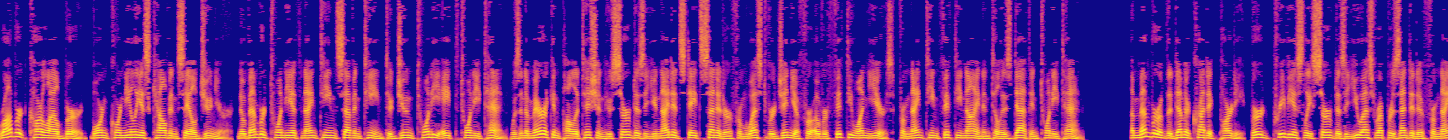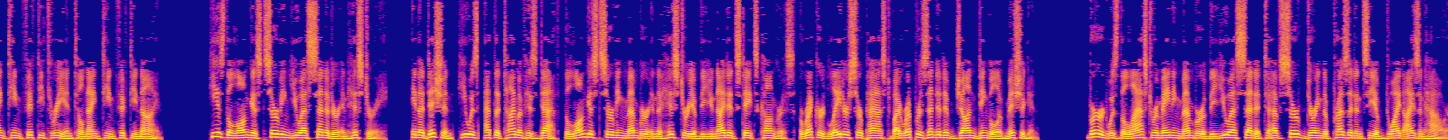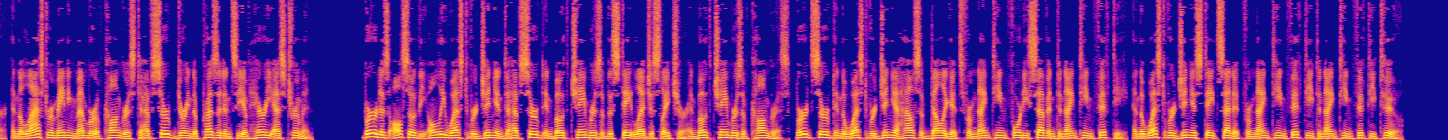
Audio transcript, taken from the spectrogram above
Robert Carlyle Byrd born Cornelius Calvin Sale Jr., November 20, 1917 to June 28, 2010 was an American politician who served as a United States Senator from West Virginia for over 51 years, from 1959 until his death in 2010. A member of the Democratic Party, Byrd previously served as a U.S. Representative from 1953 until 1959. He is the longest-serving U.S. Senator in history. In addition, he was, at the time of his death, the longest-serving member in the history of the United States Congress, a record later surpassed by Representative John Dingell of Michigan. Byrd was the last remaining member of the U.S. Senate to have served during the presidency of Dwight Eisenhower, and the last remaining member of Congress to have served during the presidency of Harry S. Truman. Byrd is also the only West Virginian to have served in both chambers of the state legislature and both chambers of Congress. Byrd served in the West Virginia House of Delegates from 1947 to 1950, and the West Virginia State Senate from 1950 to 1952.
